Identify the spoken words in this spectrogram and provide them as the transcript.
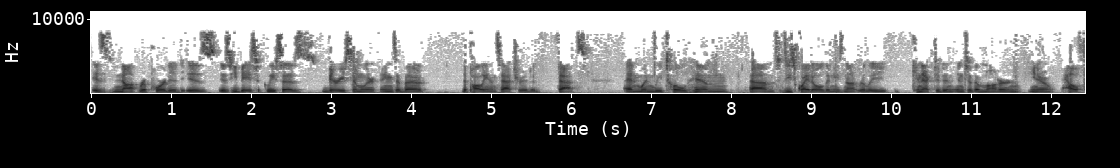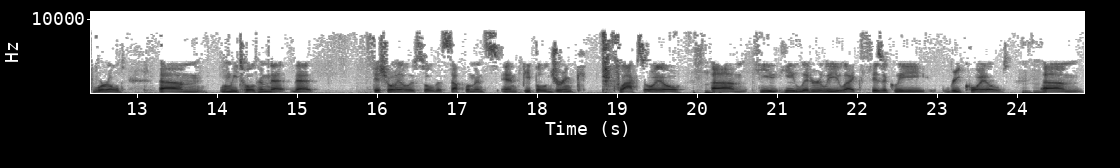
is not reported is is he basically says very similar things about the polyunsaturated fats. And when we told him, um, since he's quite old and he's not really connected in, into the modern, you know, health world, um, when we told him that that fish oil is sold as supplements and people drink flax oil, um, he he literally like physically recoiled, um,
